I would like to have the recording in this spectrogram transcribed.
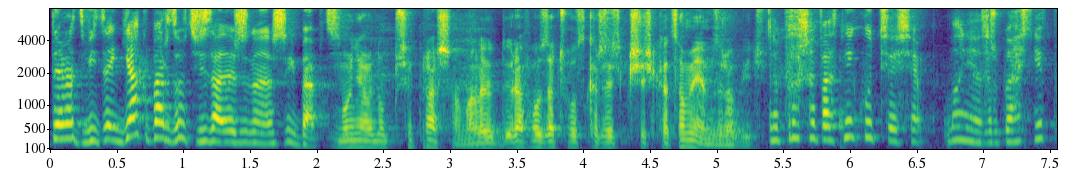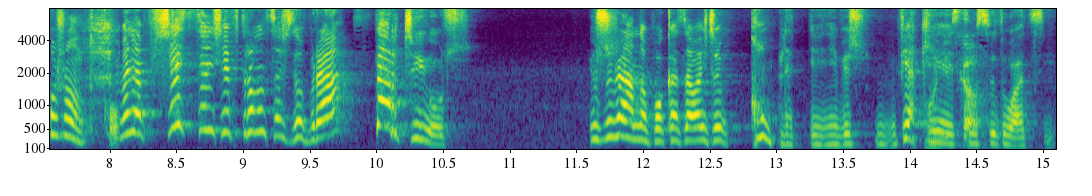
teraz widzę, jak bardzo ci zależy na naszej babci. Monia, no przepraszam, ale Rafał zaczął oskarżać Krzyśka. Co miałem zrobić? No proszę was, nie kłóćcie się. Monia, zrobiłaś nie w porządku. Mela, przestań się wtrącać, dobra? Starczy już. Już rano pokazałaś, że kompletnie nie wiesz, w jakiej ja jestem sytuacji.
